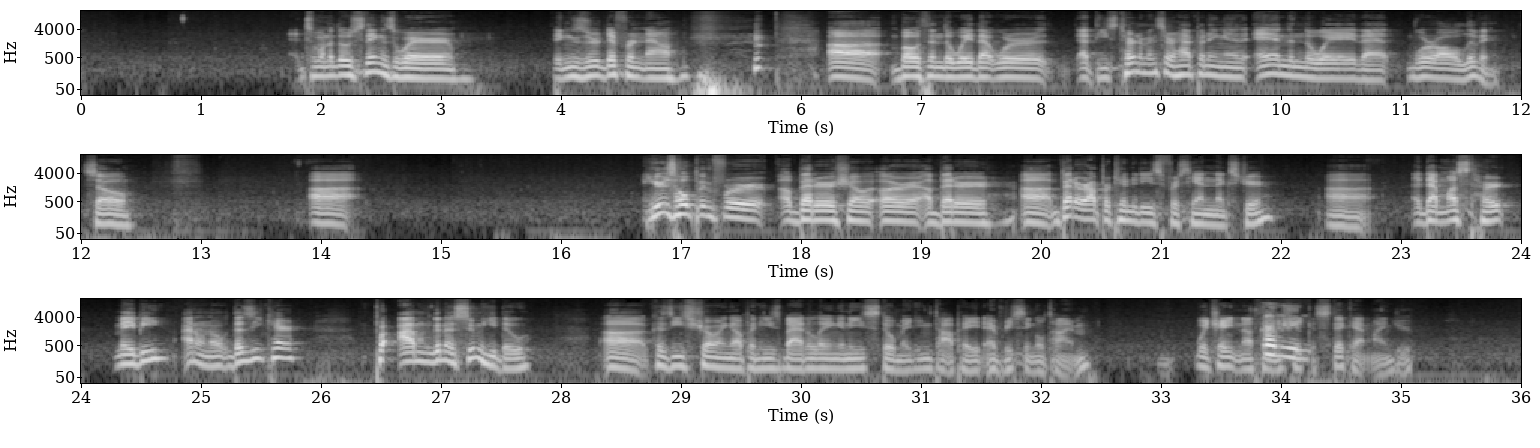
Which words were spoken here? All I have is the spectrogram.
it's one of those things where things are different now. uh, both in the way that we're at these tournaments are happening and, and in the way that we're all living. So, uh, here's hoping for a better show or a better, uh, better opportunities for Xian next year. Uh, that must hurt. Maybe I don't know. Does he care? I'm gonna assume he do, because uh, he's showing up and he's battling and he's still making top eight every single time, which ain't nothing I to mean, shake a stick at, mind you.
